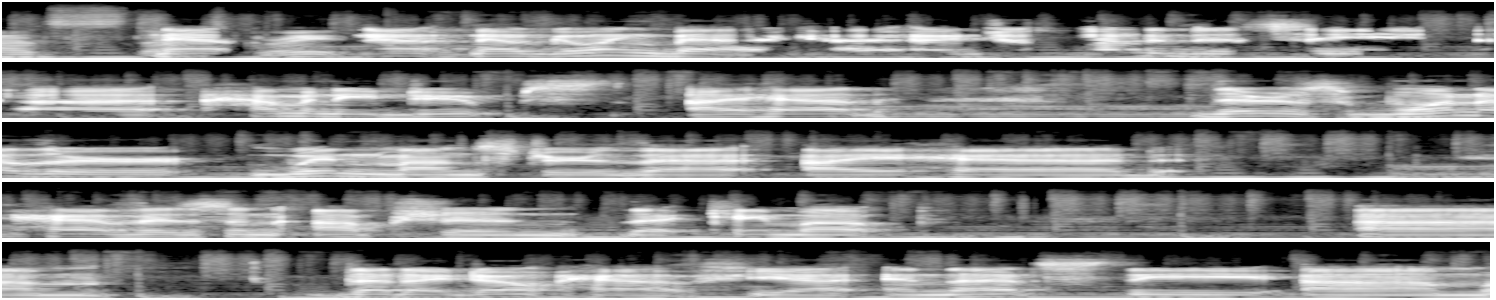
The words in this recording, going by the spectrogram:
that's that's Now- great. Now, now going back, I, I just wanted to see uh, how many dupes I had. There's one other wind monster that I had have as an option that came up um, that I don't have yet, and that's the um,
